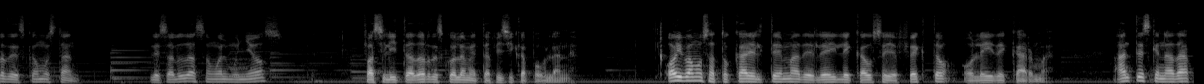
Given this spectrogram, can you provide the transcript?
Tardes, ¿cómo están? Les saluda Samuel Muñoz, facilitador de Escuela Metafísica Poblana. Hoy vamos a tocar el tema de ley de causa y efecto o ley de karma. Antes que nada,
